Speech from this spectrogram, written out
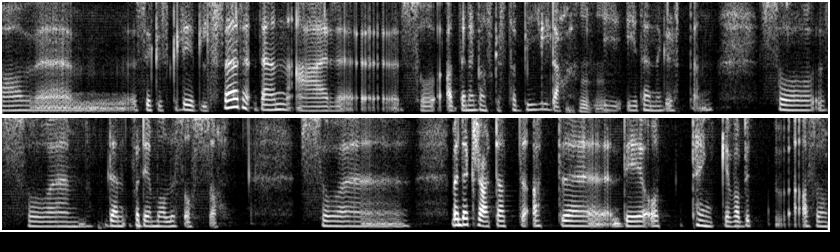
av uh, psykiske lidelser den er, uh, så, den er ganske stabil da, -hmm. i, i, denne gruppen. Så, så den, for det måles også. Så, men det er klart at, at det å tenke hva altså,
